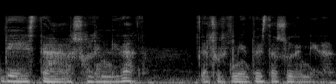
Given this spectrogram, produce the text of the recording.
de esta solemnidad, del surgimiento de esta solemnidad.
